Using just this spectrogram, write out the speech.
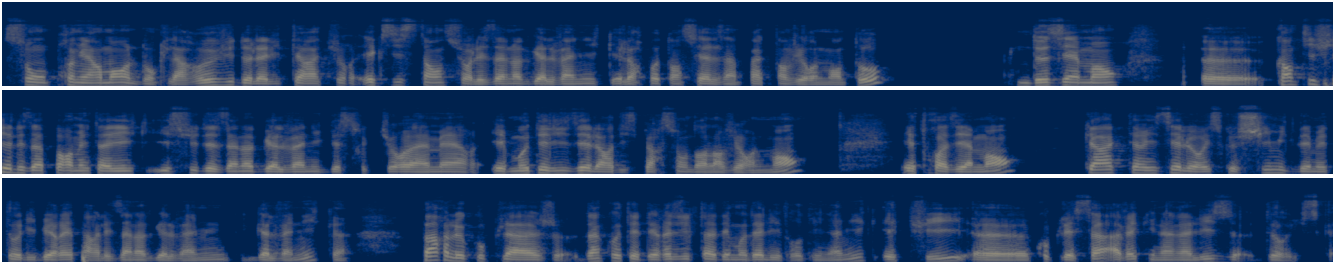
sont premièrement donc la revue de la littérature existante sur les anodes galvaniques et leurs potentiels impacts environnementaux. Deuxièmement, euh, quantifier les apports métalliques issus des anodes galvaniques des structures EMR et modéliser leur dispersion dans l'environnement. Et troisièmement, caractériser le risque chimique des métaux libérés par les anodes galvaniques par le couplage d'un côté des résultats des modèles hydrodynamiques et puis euh, coupler ça avec une analyse de risque.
